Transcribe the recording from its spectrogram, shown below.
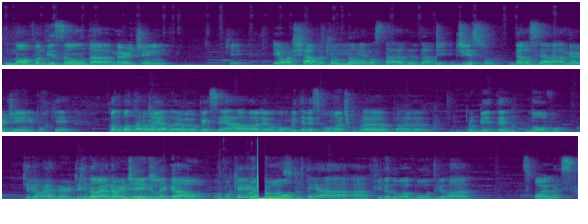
nova visão da Mary Jane. Que eu achava que eu não ia gostar da, disso, dela ser a Mary Jane, porque quando botaram ela, eu, eu pensei, ah, olha, um interesse romântico pra, pra, pro Peter novo, Que não é a Mary Jane. que não é a Mary. Jane, legal. Porque Curioso. o outro tem a, a filha do Abutre lá. Spoilers?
